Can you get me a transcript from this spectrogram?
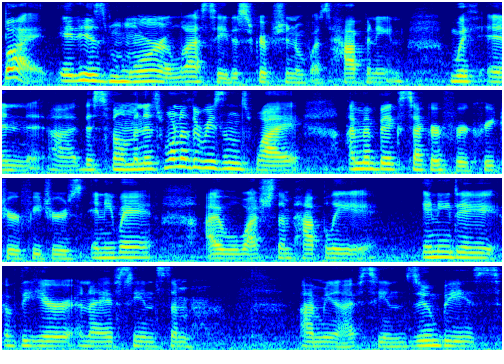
But it is more or less a description of what's happening within uh, this film, and it's one of the reasons why I'm a big sucker for creature features. Anyway, I will watch them happily any day of the year, and I have seen some. I mean, I've seen Zoombies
